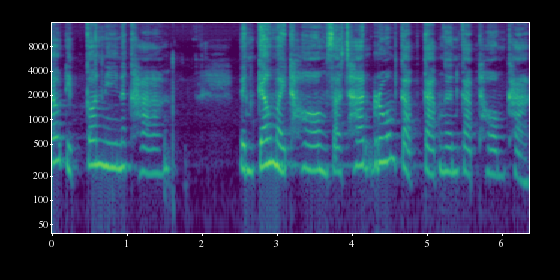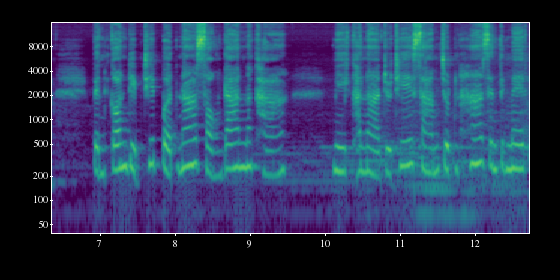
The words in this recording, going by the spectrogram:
ก้วดิบก้อนนี้นะคะ เป็นแก้วไหมทองสาชาติร่วมกับกาบเงินกาบทองค่ะ เป็นก้อนดิบที่เปิดหน้าสองด้านนะคะ มีขนาดอยู่ที่ 3.5เซนติเมตร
